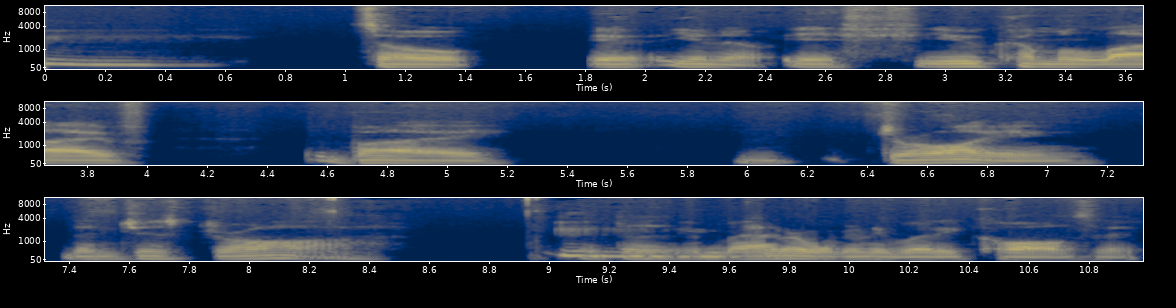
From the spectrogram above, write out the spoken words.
Mm. So, you know, if you come alive by drawing, then just draw Mm-hmm. It doesn't mm-hmm. matter what anybody calls it,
